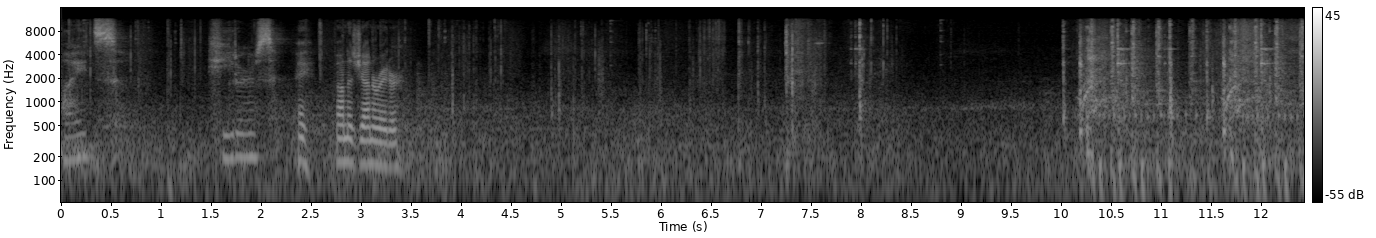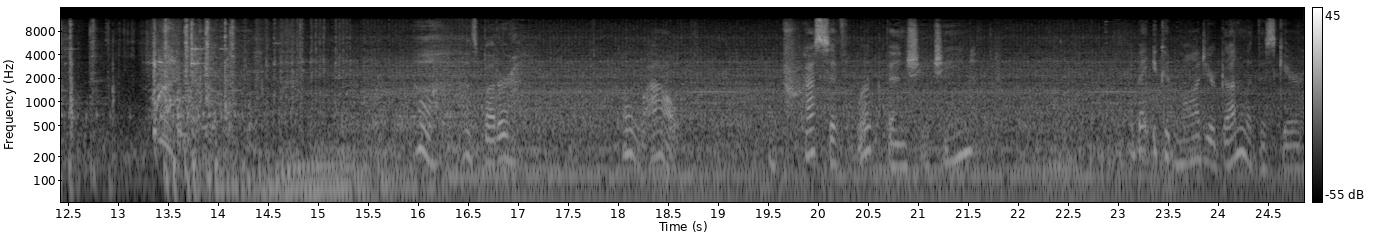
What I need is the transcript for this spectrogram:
Lights. Heaters. Hey, found a generator. Better. Oh, wow. Impressive workbench, Eugene. I bet you could mod your gun with this gear.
